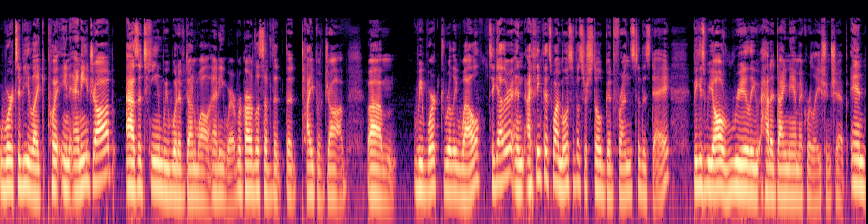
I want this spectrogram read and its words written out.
were to be like put in any job as a team we would have done well anywhere regardless of the the type of job. Um we worked really well together and i think that's why most of us are still good friends to this day because we all really had a dynamic relationship. And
